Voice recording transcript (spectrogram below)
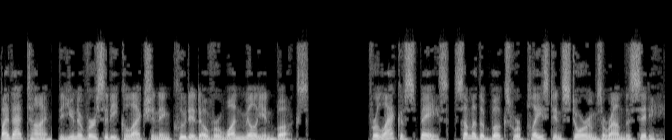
By that time, the university collection included over one million books. For lack of space, some of the books were placed in storerooms around the city.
